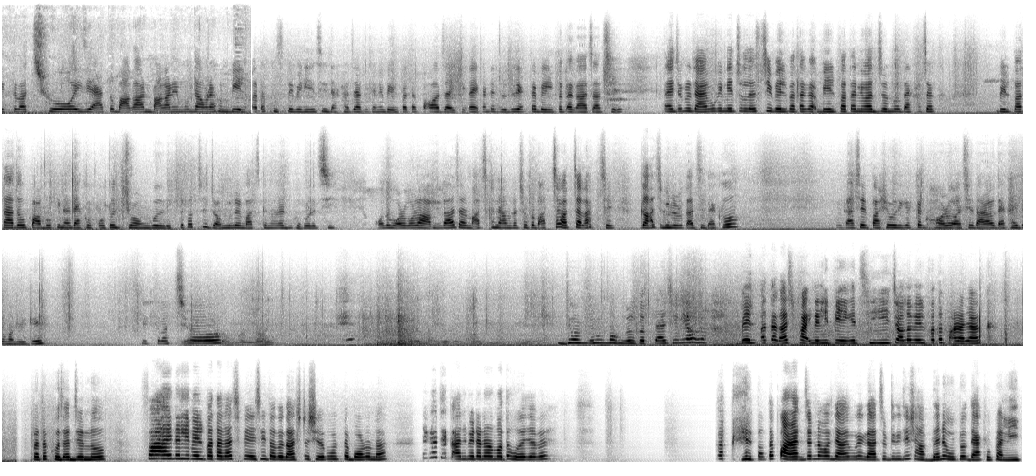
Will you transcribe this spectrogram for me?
দেখতে পাচ্ছ, এই যে এত বাগান, বাগানের মধ্যে আমরা এখন বেলপাতা খুঁজতে বেরিয়েছি। দেখা যাক এখানে বেলপাতা পাওয়া যায় কিনা। এখানে যদিও একটা বেলপাতা গাছ আছে, তাই জন্য জামাইবাবুকে নিয়ে চলে এসেছি বেলপাতা বেলপাতা নেওয়ার জন্য। দেখা যাক বেলপাতা আদৌ পাবো কিনা। দেখো কত জঙ্গল, দেখতে পাচ্ছ? জঙ্গলের মাঝখানে আমরা ঢুকে পড়েছি। কত বড় বড় আম গাছ আর মাঝখানে আমরা ছোট বাচ্চা বাচ্চা লাগছে গাছগুলোর কাছে, দেখো। গাছের পাশে ওদিকে একটা ঘরও আছে, দাঁড়াও দেখাই তোমাদেরকে। দেখতে পাচ্ছ? জঙ্গল, মঙ্গল করতে আসিনি আমরা। বেলপাতা গাছ ফাইনালি পেয়ে গেছি। চলো বেলপাতা পাড়া যাক। পাতা খোঁজার জন্য ফাইনালি বেলপাতা গাছ পেয়েছি, তবে গাছটা সেরকম একটা বড় না। ঠিক আছে, কাজ মেটানোর মতো হয়ে যাবে। বেলপাতা পাড়ার জন্য আমার জামাইবাবুকে গাছ উঠে দিয়েছে, সাবধানে উঠো, দেখো খালি।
